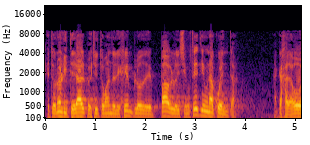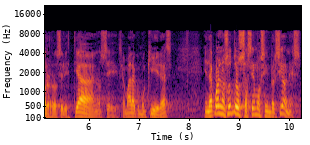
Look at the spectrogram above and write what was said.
Esto no es literal, pero estoy tomando el ejemplo de Pablo. Dice, usted tiene una cuenta, una caja de ahorro celestial, no sé, llamala como quieras en la cual nosotros hacemos inversiones.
